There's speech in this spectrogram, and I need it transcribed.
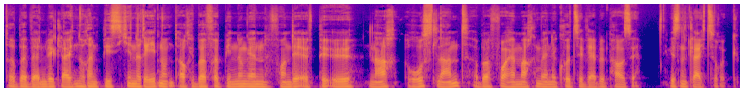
Darüber werden wir gleich noch ein bisschen reden und auch über Verbindungen von der FPÖ nach Russland. Aber vorher machen wir eine kurze Werbepause. Wir sind gleich zurück.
